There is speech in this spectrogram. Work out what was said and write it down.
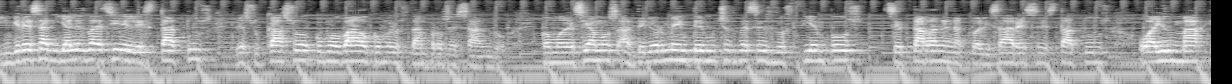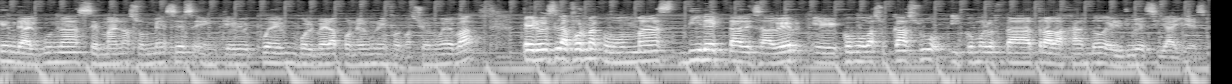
Ingresan y ya les va a decir el estatus de su caso, cómo va o cómo lo están procesando. Como decíamos anteriormente, muchas veces los tiempos se tardan en actualizar ese estatus o hay un margen de algunas semanas o meses en que pueden volver a poner una información nueva pero es la forma como más directa de saber eh, cómo va su caso y cómo lo está trabajando el USCIS.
